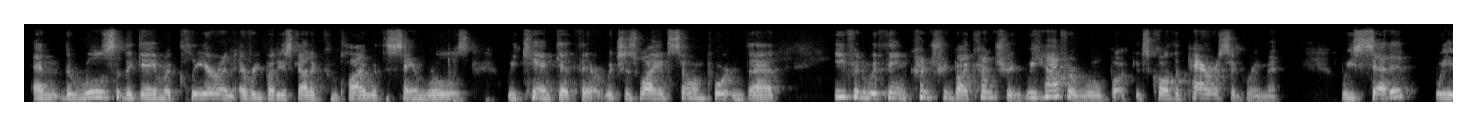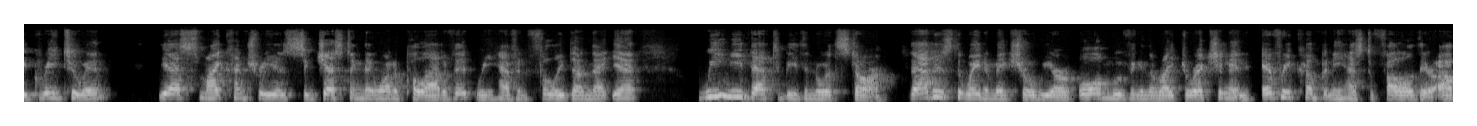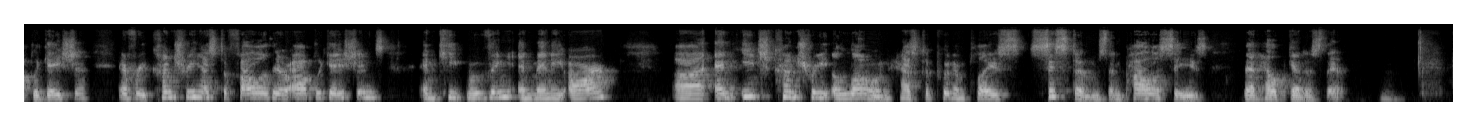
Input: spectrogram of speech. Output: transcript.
and the rules of the game are clear and everybody's got to comply with the same rules, we can't get there, which is why it's so important that even within country by country, we have a rule book. It's called the Paris Agreement. We set it, we agreed to it. Yes, my country is suggesting they want to pull out of it. We haven't fully done that yet. We need that to be the North Star. That is the way to make sure we are all moving in the right direction, and every company has to follow their obligation. Every country has to follow their obligations and keep moving, and many are. Uh, and each country alone has to put in place systems and policies that help get us there.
